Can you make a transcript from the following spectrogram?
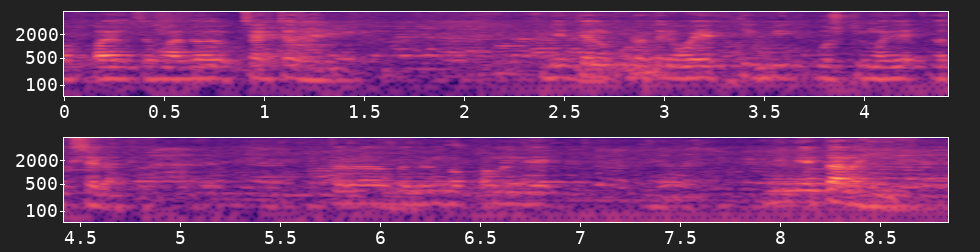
बाप्पांचं माझं चर्चा झाली. नेत्यानं कुठंतरी वैयक्तिक गोष्टीमध्ये लक्ष घातलं. तर बजरंग बाप्पा म्हणजे मी नेता नाही आहे.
